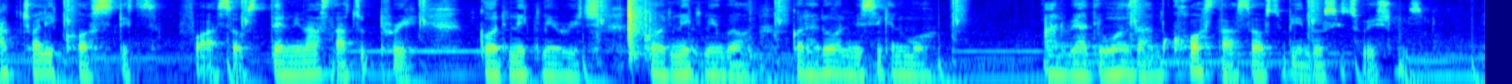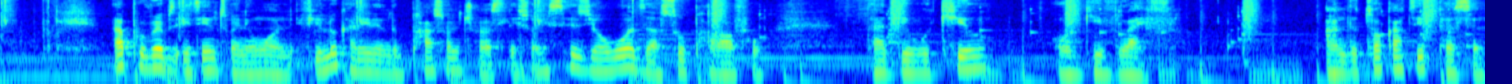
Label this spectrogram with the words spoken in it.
actually caused it for ourselves. Then we now start to pray God, make me rich. God, make me well. God, I don't want to be sick anymore. And we are the ones that caused ourselves to be in those situations. That Proverbs 18:21, if you look at it in the Passion Translation, it says, Your words are so powerful that they will kill or give life. And the talkative person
